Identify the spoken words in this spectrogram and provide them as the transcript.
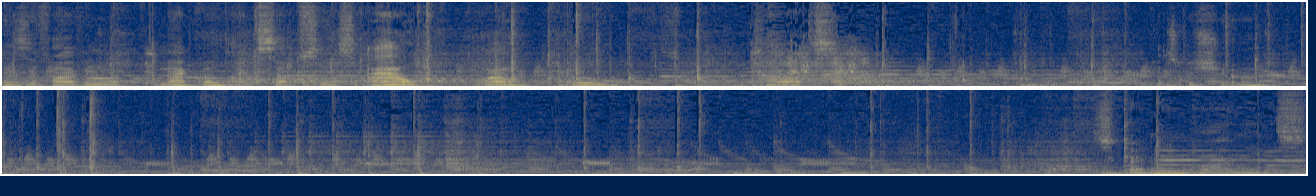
Of that can survive in the magma-like substance. Ow! Wow! Oh! Carrots. That's for sure. Scanning environments.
